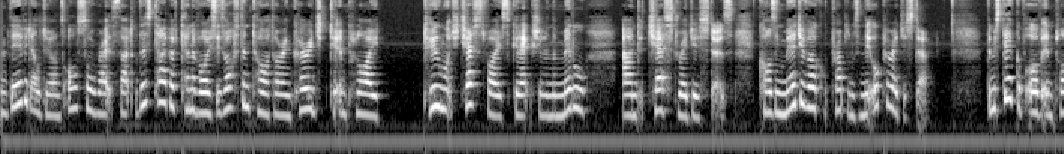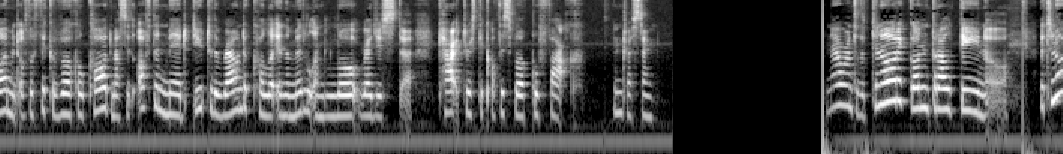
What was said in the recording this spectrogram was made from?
David L. Jones also writes that this type of tenor voice is often taught or encouraged to employ too much chest voice connection in the middle and chest registers, causing major vocal problems in the upper register. The mistake of overemployment of the thicker vocal cord mass is often made due to the rounder colour in the middle and low register, characteristic of this vocal fach. Interesting. Now we're on to the tenore contraltino. The tenore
